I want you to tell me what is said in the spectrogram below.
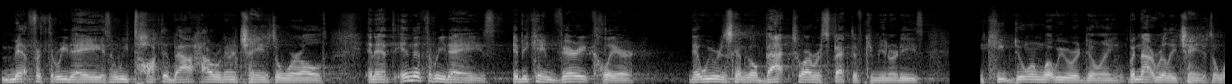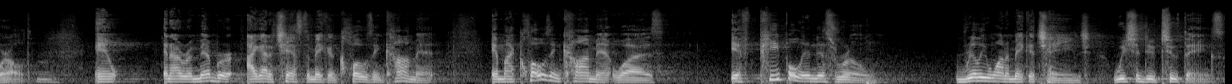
met for three days and we talked about how we're going to change the world. And at the end of three days, it became very clear that we were just going to go back to our respective communities and keep doing what we were doing, but not really change the world. Mm. And, and I remember I got a chance to make a closing comment. And my closing comment was if people in this room really want to make a change, we should do two things.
